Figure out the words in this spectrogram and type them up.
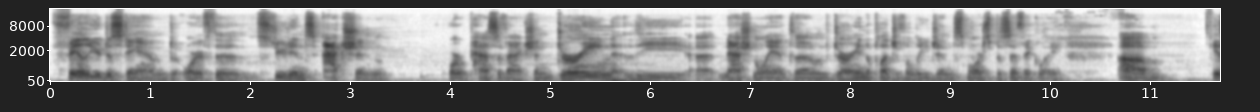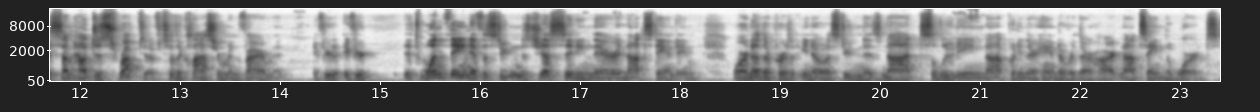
failure to stand or if the students' action or passive action during the uh, national anthem, during the Pledge of Allegiance, more specifically, um, is somehow disruptive to the classroom environment. If you're if you're it's one thing if a student is just sitting there and not standing, or another person, you know, a student is not saluting, not putting their hand over their heart, not saying the words.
